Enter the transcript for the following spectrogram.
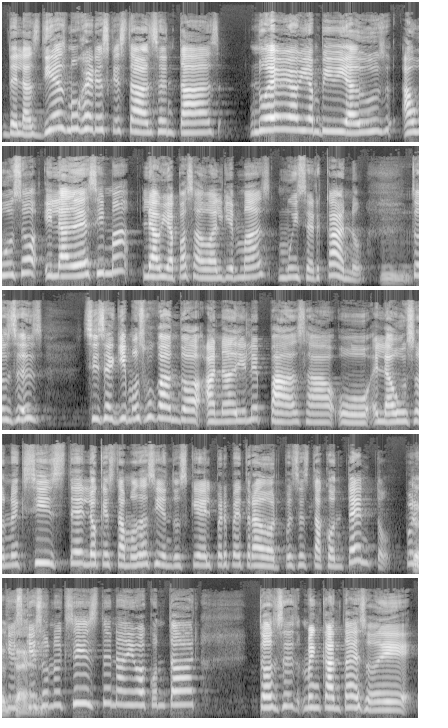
de las 10 mujeres que estaban sentadas, 9 habían vivido abuso y la décima le había pasado a alguien más muy cercano. Entonces, si seguimos jugando a nadie le pasa o el abuso no existe, lo que estamos haciendo es que el perpetrador pues está contento, porque es que eso no existe, nadie va a contar. Entonces, me encanta eso de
